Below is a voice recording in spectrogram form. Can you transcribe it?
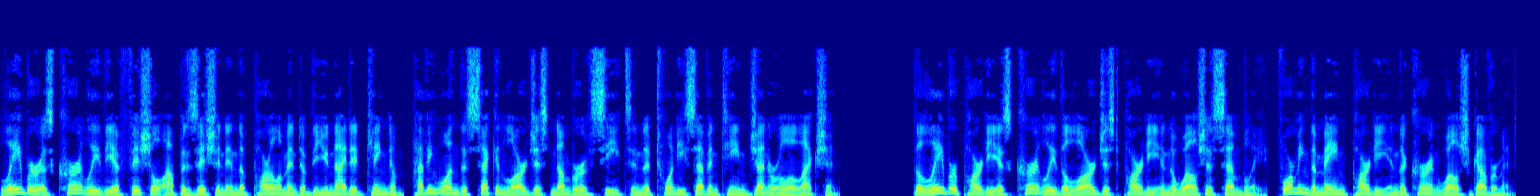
Labour is currently the official opposition in the Parliament of the United Kingdom, having won the second largest number of seats in the 2017 general election. The Labour Party is currently the largest party in the Welsh Assembly, forming the main party in the current Welsh Government.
